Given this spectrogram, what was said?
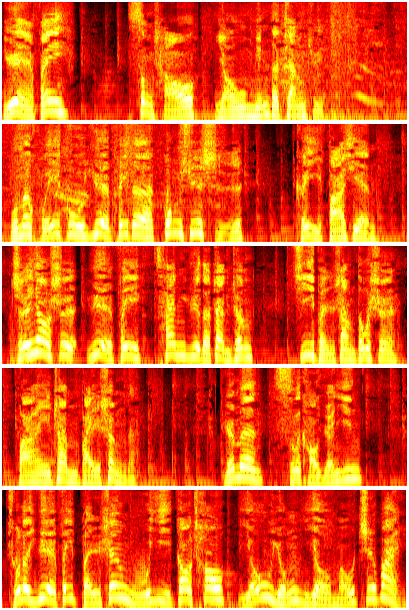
岳飞，宋朝有名的将军。我们回顾岳飞的功勋史，可以发现，只要是岳飞参与的战争，基本上都是百战百胜的。人们思考原因，除了岳飞本身武艺高超、有勇有谋之外，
